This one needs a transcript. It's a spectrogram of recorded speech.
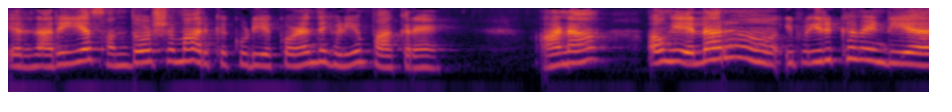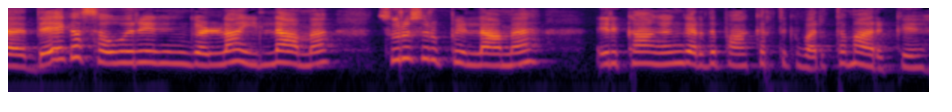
நிறைய சந்தோஷமாக இருக்கக்கூடிய குழந்தைகளையும் பார்க்குறேன் ஆனால் அவங்க எல்லாரும் இப்போ இருக்க வேண்டிய தேக சௌகரியங்கள்லாம் இல்லாமல் சுறுசுறுப்பு இல்லாமல் இருக்காங்கங்கிறது பார்க்குறதுக்கு வருத்தமாக இருக்குது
